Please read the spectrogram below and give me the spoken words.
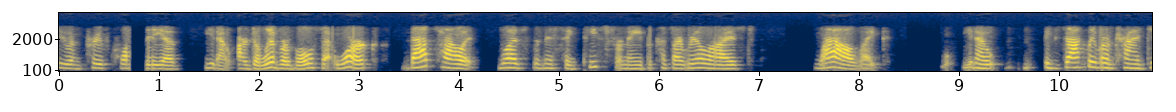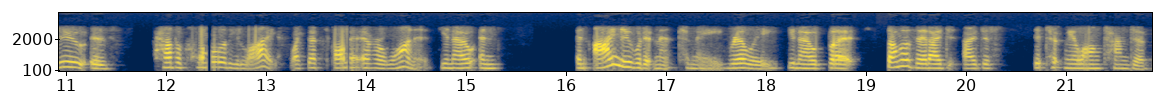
to improve quality of, you know, our deliverables at work, that's how it was the missing piece for me because I realized, wow, like, you know, exactly what I'm trying to do is have a quality life. Like that's all I ever wanted, you know, and and I knew what it meant to me, really, you know, but some of it I I just it took me a long time to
